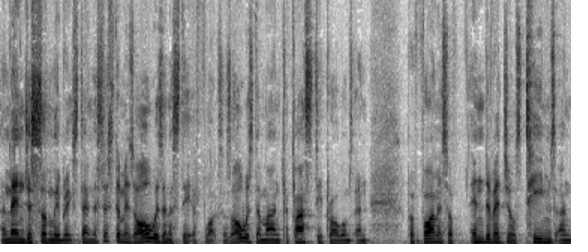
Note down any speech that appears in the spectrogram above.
and then just suddenly breaks down. The system is always in a state of flux. There's always demand capacity problems and performance of individuals, teams, and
